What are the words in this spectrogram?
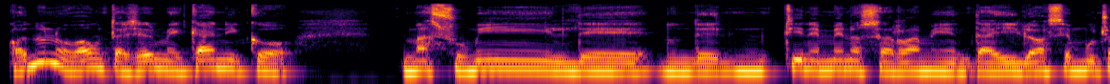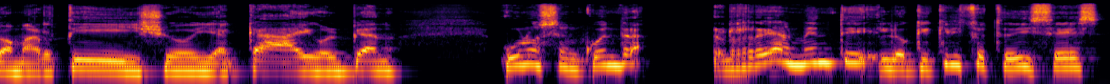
Cuando uno va a un taller mecánico más humilde, donde tiene menos herramientas y lo hace mucho a martillo y acá y golpeando, uno se encuentra realmente lo que Cristo te dice es,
